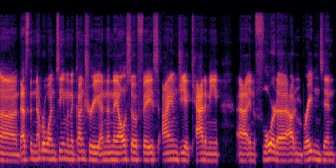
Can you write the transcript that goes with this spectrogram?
Uh, that's the number one team in the country, and then they also face IMG Academy uh, in Florida, out in Bradenton,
